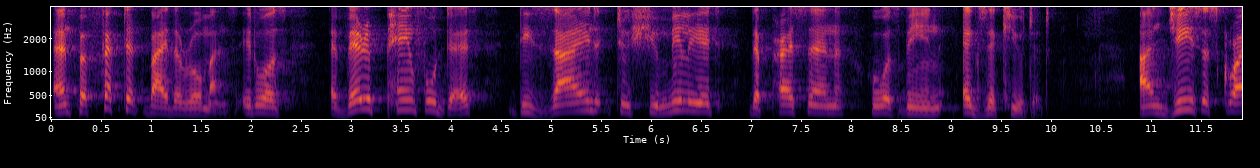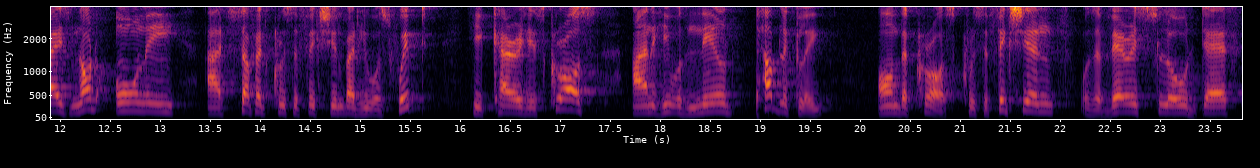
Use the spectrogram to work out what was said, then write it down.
and perfected by the Romans. It was a very painful death designed to humiliate the person who was being executed. And Jesus Christ not only uh, suffered crucifixion, but he was whipped, he carried his cross, and he was nailed publicly on the cross. Crucifixion was a very slow death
